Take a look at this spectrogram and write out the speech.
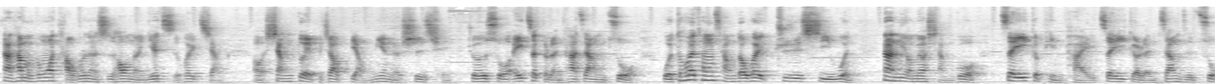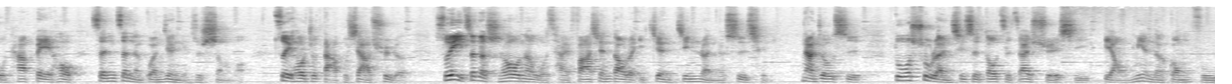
那他们跟我讨论的时候呢，也只会讲哦相对比较表面的事情，就是说，诶，这个人他这样做，我都会通常都会继续细问。那你有没有想过，这一个品牌这一个人这样子做，他背后真正的关键点是什么？最后就打不下去了。所以这个时候呢，我才发现到了一件惊人的事情，那就是。多数人其实都只在学习表面的功夫，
